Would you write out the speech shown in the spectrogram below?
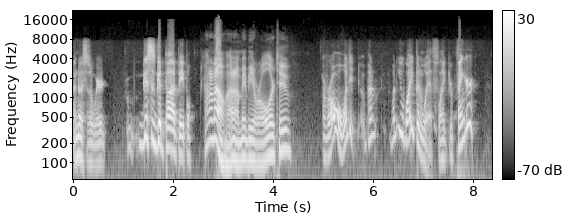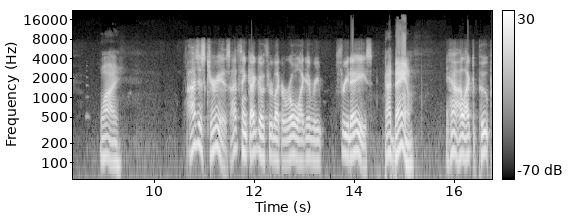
I know this is a weird. This is good pod, people. I don't know. I don't know. Maybe a roll or two. A roll. What did? What, what are you wiping with? Like your finger? Why? I was just curious. I think I go through like a roll like every three days. God damn. Yeah, I like to poop.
